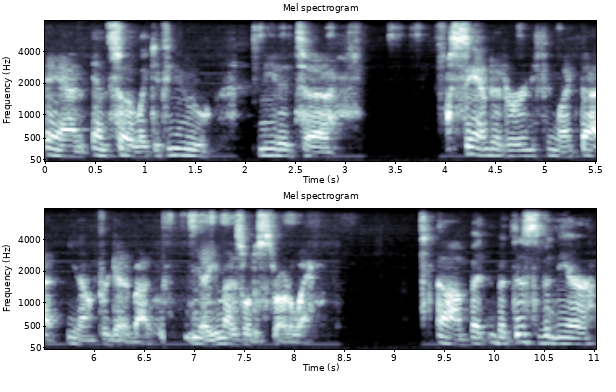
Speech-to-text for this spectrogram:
and and so like if you needed to sand it or anything like that, you know, forget about it. You know, you might as well just throw it away. Um, but but this veneer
